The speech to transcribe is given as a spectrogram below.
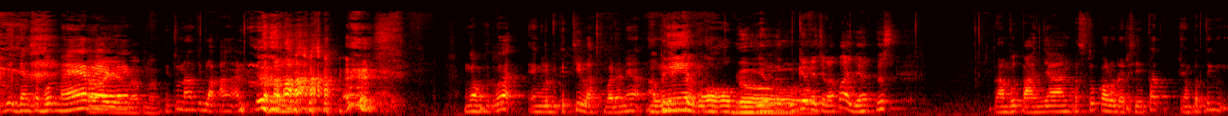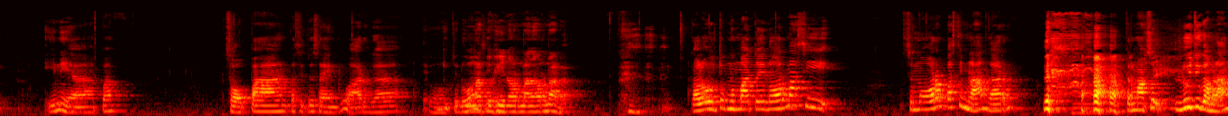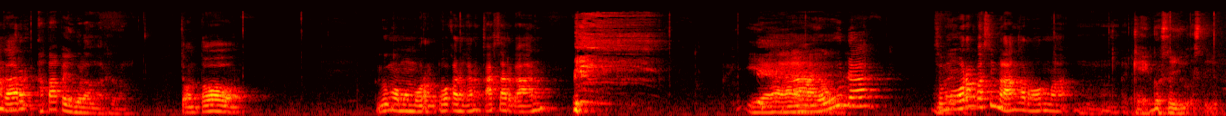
Dia jangan sebut Oh, merek iya, maaf, maaf. itu nanti belakangan. Enggak maksud gua yang lebih kecil lah badannya mungil kecil? gitu. oh, oh mungil Oh. mungkin kecil apa aja? Terus? Rambut panjang. Pas itu kalau dari sifat yang penting ini ya apa sopan pas itu sayang keluarga ya, gitu doang mematuhi norma-norma gak kalau untuk mematuhi norma sih semua orang pasti melanggar. Termasuk lu juga melanggar. Apa apa yang gue langgar contoh lu ngomong orang tua kadang-kadang kasar kan? Iya. Nah ya udah. Semua orang pasti melanggar norma. Oke gue setuju gue setuju.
